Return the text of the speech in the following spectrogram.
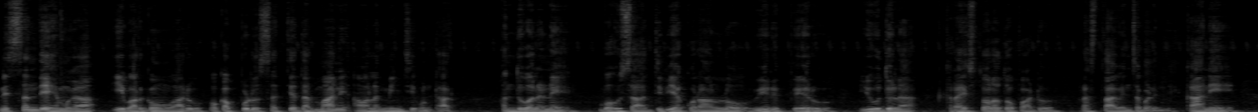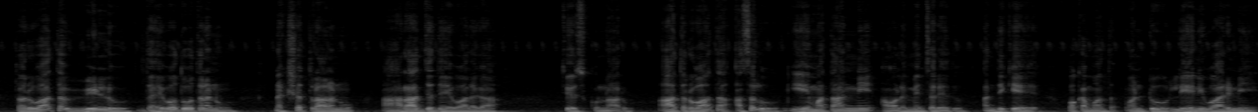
నిస్సందేహముగా ఈ వర్గం వారు ఒకప్పుడు సత్యధర్మాన్ని అవలంబించి ఉంటారు. అందువలనే బహుశా దివ్య కురాన్లో వీరి పేరు యూదుల క్రైస్తవులతో పాటు ప్రస్తావించబడింది. కానీ తరువాత వీళ్ళు దైవదూతలను నక్షత్రాలను ఆరాధ్య దేవాలుగా చేసుకున్నారు. ఆ తరువాత అసలు ఏ మతాన్ని అవలంబించలేదు. అందుకే ఒక మతం అంటూ లేని వారిని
